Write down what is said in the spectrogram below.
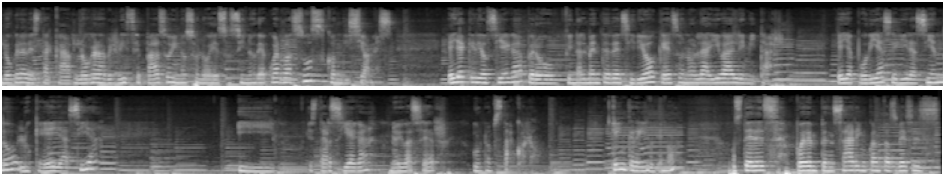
logra destacar, logra abrirse paso y no solo eso, sino de acuerdo a sus condiciones. Ella quedó ciega, pero finalmente decidió que eso no la iba a limitar. Ella podía seguir haciendo lo que ella hacía y estar ciega no iba a ser un obstáculo. Qué increíble, ¿no? Ustedes pueden pensar en cuántas veces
